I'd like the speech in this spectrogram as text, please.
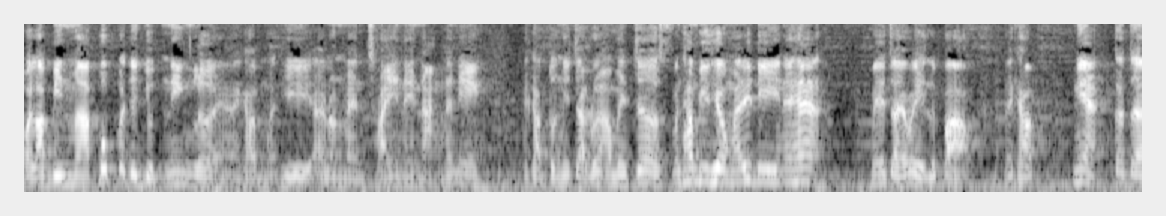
เวลาบินมาปุ๊บก็จะหยุดนิ่งเลยนะครับเหมือนที่ไอรอนแมนใช้ในหนังนั่นเองนะครับตัวนี้จากเรื่อง Avengers มันทำดีเทลมาได้ดีนะฮะไม่แน่ใจว่าเห็นหรือเปล่านะครับเนี่ยก็จะ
